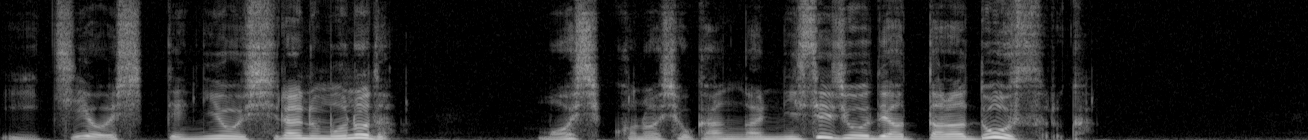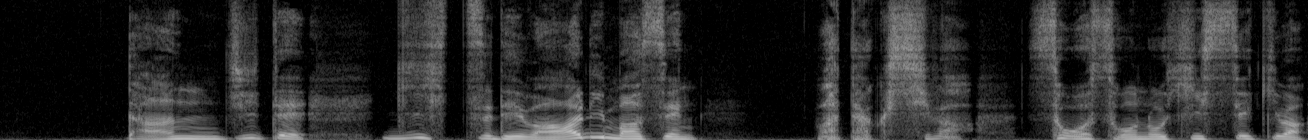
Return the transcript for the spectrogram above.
一を知って二を知らぬものだ。もしこの書簡が偽状であったらどうするか。断じて義筆ではありません。私は曹操の筆跡は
